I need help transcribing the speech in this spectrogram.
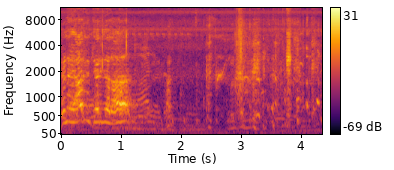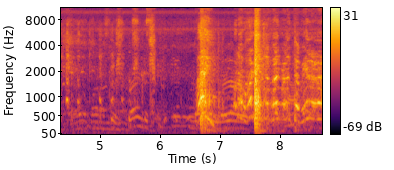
என்ன யாருக்கு தெரியலடா ஐய்! அட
